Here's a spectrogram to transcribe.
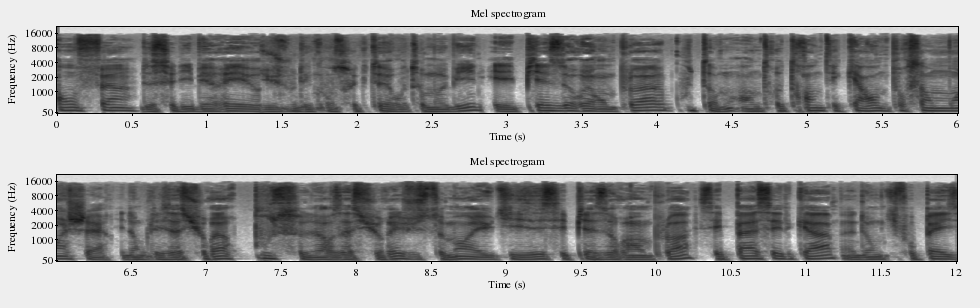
enfin de se libérer du joug des constructeurs automobiles et les pièces de réemploi coûtent entre 30 et 40% moins cher. Et donc les assureurs poussent leurs assurés justement à utiliser ces pièces de réemploi. C'est pas assez le cas, donc il faut pas hésiter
